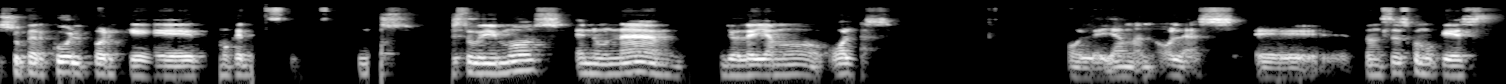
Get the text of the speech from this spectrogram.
súper cool porque como que nos estuvimos en una, yo le llamo olas, o le llaman olas. Eh, entonces como que es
